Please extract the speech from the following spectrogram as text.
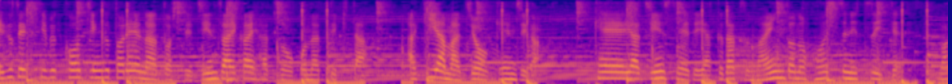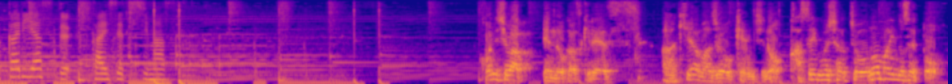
エグゼクティブコーチングトレーナーとして人材開発を行ってきた秋山城賢治が経営や人生で役立つマインドの本質について分かりやすく解説しますこんにちは、遠藤和樹です。秋山城賢治の稼ぐ社長のマインドセット。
